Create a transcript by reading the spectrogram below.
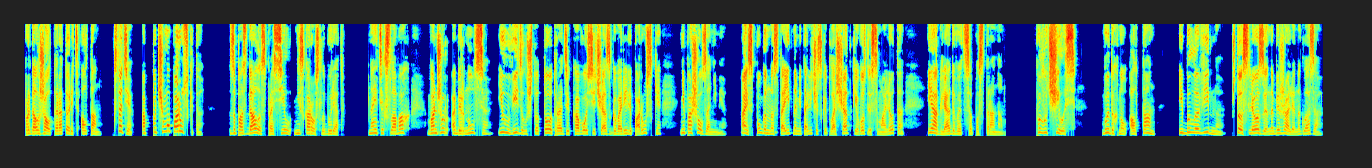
Продолжал тараторить Алтан. Кстати, а почему по-русски-то? Запоздало спросил низкорослый бурят. На этих словах Ванжур обернулся и увидел, что тот, ради кого сейчас говорили по-русски, не пошел за ними, а испуганно стоит на металлической площадке возле самолета и оглядывается по сторонам. «Получилось!» Выдохнул Алтан, и было видно, что слезы набежали на глаза.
